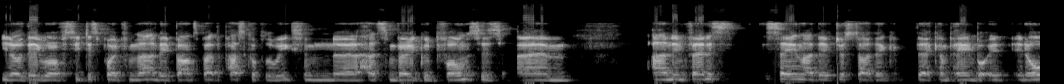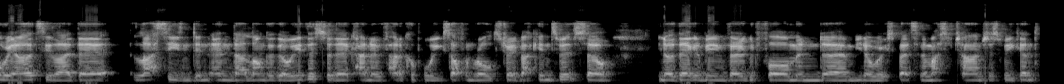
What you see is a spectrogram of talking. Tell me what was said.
you know, they were obviously disappointed from that and they bounced back the past couple of weeks and uh, had some very good performances. Um, and in fairness, saying like they've just started their, their campaign, but in, in, all reality, like their last season didn't end that long ago either. So they kind of had a couple of weeks off and rolled straight back into it. So, you know, they're going to be in very good form and, um, you know, we're expecting a massive challenge this weekend.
